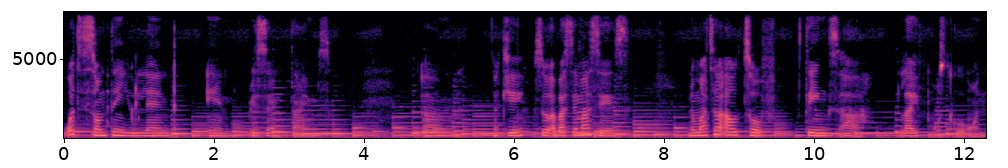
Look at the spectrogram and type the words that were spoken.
What is something you learned in recent times? Um, okay, so Abasema says, no matter how tough things are, life must go on.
